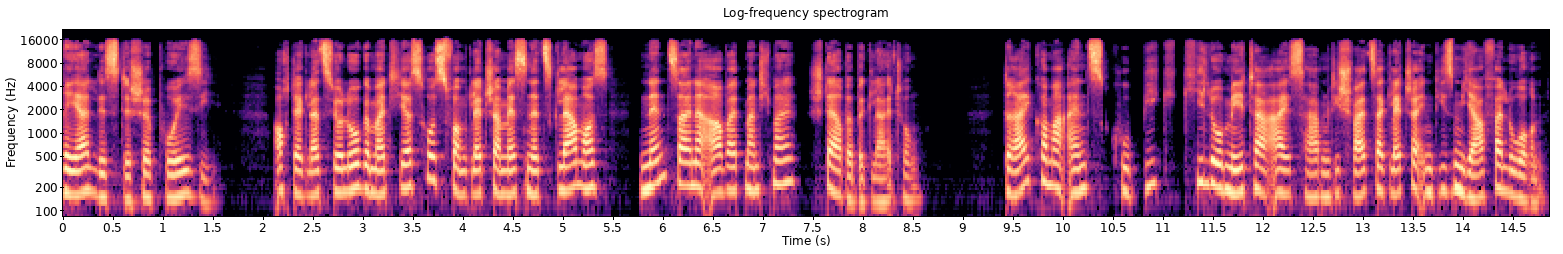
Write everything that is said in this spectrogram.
realistische Poesie. Auch der Glaziologe Matthias Huss vom Gletschermessnetz Glamos nennt seine Arbeit manchmal Sterbebegleitung. 3,1 Kubikkilometer Eis haben die Schweizer Gletscher in diesem Jahr verloren.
